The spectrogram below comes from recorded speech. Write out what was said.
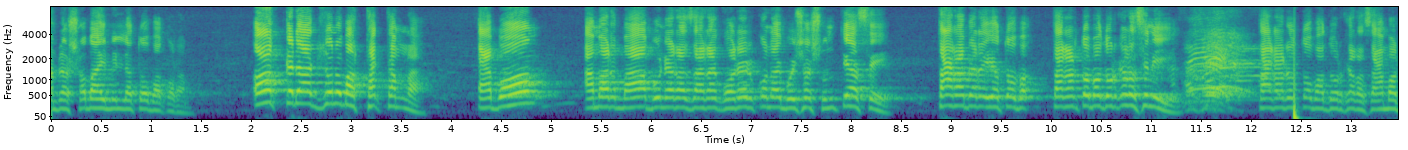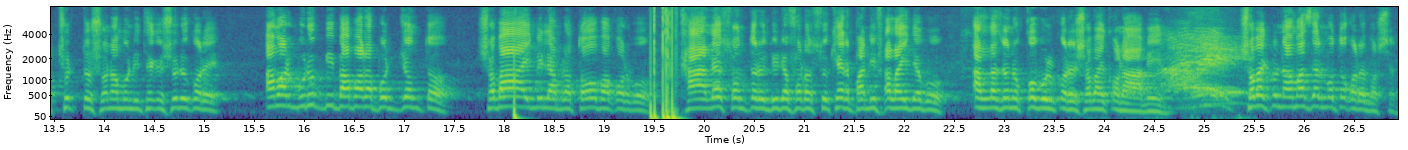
আমরা সবাই মিল্লা তোবা করাম। অক্কের একজনও বাদ থাকতাম না। এবং আমার মা বোনেরা যারা ঘরের কোনায় বসে শুনতে আছে, তারা বেড়াইয়া তোবা, তারার তো বা দরকার আছে নি? তারারও তো বা দরকার আছে। আমার ছোট্ট সোনামণি থেকে শুরু করে আমার মুরব্বী বাবারা পর্যন্ত সবাই মিলে আমরা তওবা করব। খালে সন্তরে দুইটা ফটো সুখের পানি ফালাই দেব। আল্লাহ যেন কবুল করে সবাই করা আমিন। সবাই একটু নামাজের মতো করে বসেন।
